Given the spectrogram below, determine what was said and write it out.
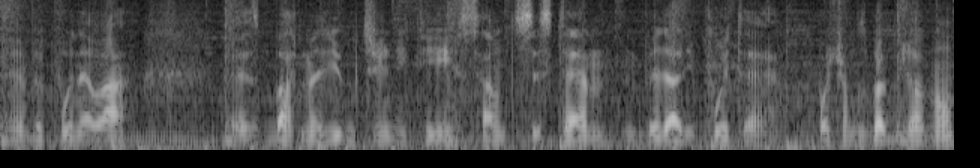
e, wypłynęła z Bath Medium Trinity Sound System. Wydali płytę Pociąg z Babilonu.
